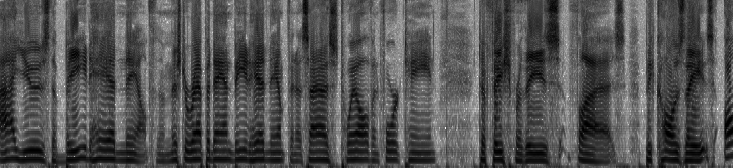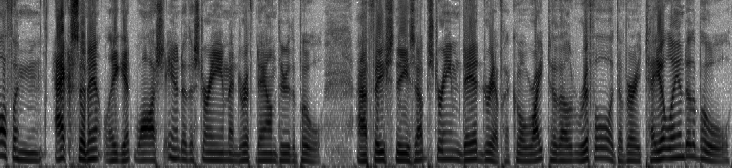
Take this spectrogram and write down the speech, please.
I use the beadhead nymph, the Mr. Rapidan beadhead nymph in a size 12 and 14 to fish for these flies because they often accidentally get washed into the stream and drift down through the pool. I fish these upstream dead drift. I go right to the riffle at the very tail end of the pool,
